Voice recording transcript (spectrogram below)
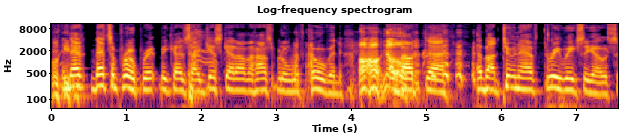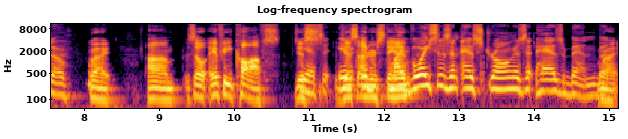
and that that's appropriate because I just got out of the hospital with COVID oh no! about uh, about two and a half, three weeks ago. So right. Um, so if he coughs, just yes, if- just understand. my voice isn't as strong as it has been. But Right.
